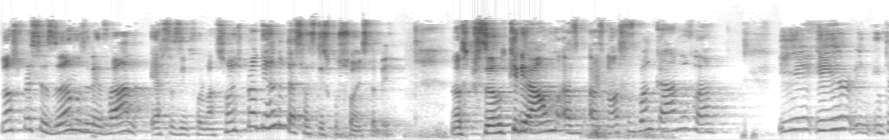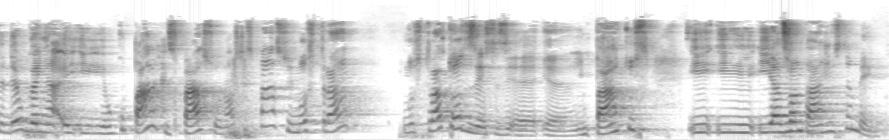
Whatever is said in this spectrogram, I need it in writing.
Nós precisamos levar essas informações para dentro dessas discussões também. Nós precisamos criar um, as, as nossas bancadas lá e, e entendeu? Ganhar e, e, ocupar espaço o nosso espaço e mostrar mostrar todos esses é, é, impactos e, e, e, as vantagens também.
